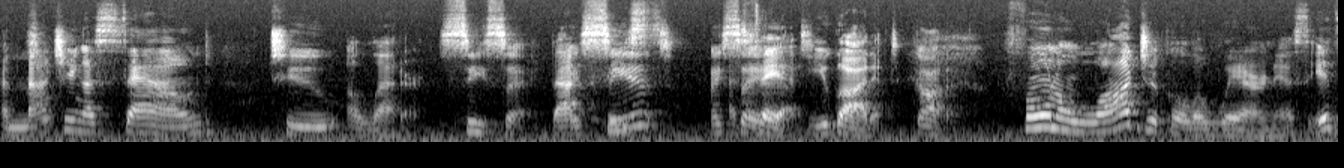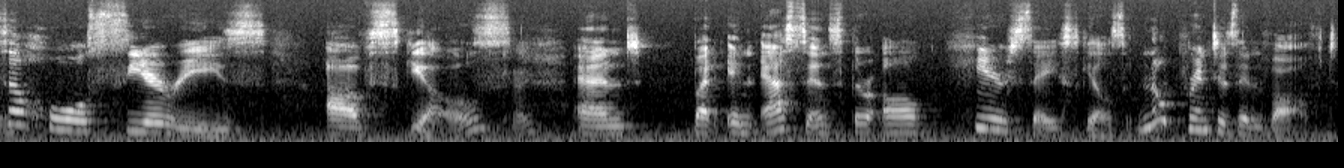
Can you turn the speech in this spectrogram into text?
I'm matching a sound to a letter. See say. That I see it. I I say, say it. it. You got it. Got it. Phonological awareness, it's a whole series of skills. Okay. And but in essence, they're all hearsay skills. No print is involved.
